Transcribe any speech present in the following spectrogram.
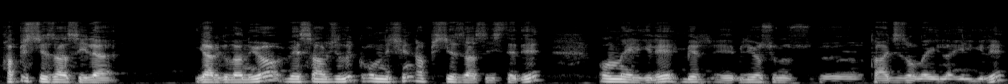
hapis cezasıyla yargılanıyor ve savcılık onun için hapis cezası istedi. Onunla ilgili bir e, biliyorsunuz e, taciz olayıyla ilgili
